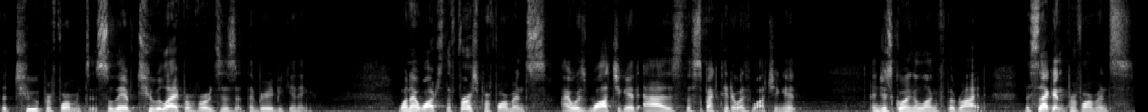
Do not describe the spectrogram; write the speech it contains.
the two performances. So they have two live performances at the very beginning. When I watched the first performance, I was watching it as the spectator was watching it and just going along for the ride. The second performance,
